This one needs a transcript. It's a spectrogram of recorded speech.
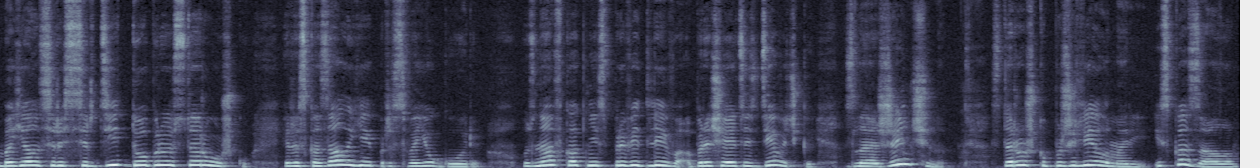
боялась рассердить добрую старушку и рассказала ей про свое горе. Узнав, как несправедливо обращается с девочкой злая женщина, старушка пожалела Мари и сказала.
